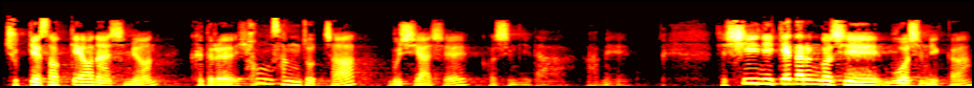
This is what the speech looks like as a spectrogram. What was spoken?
주께서 깨어나시면 그들을 형상조차 무시하실 것입니다. 아멘. 시인이 깨달은 것이 무엇입니까?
